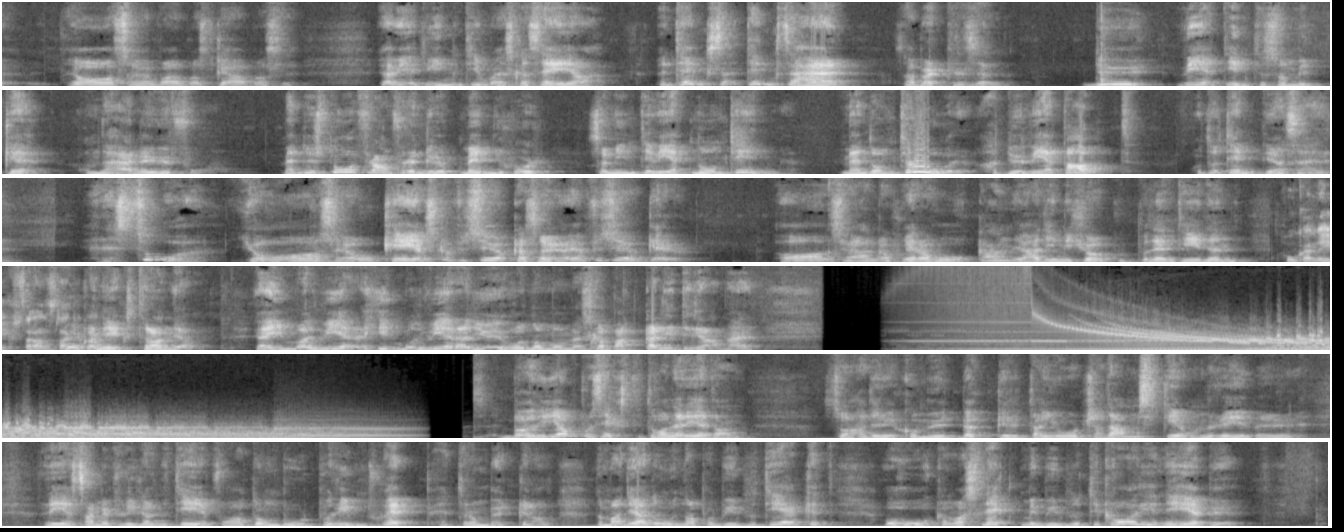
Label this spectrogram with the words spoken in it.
ja, sa jag, vad, vad ska jag, vad, jag vet ju ingenting vad jag ska säga. Men tänk, så- tänk så här, sa Bertelsen. Du vet inte så mycket om det här med UFO. Men du står framför en grupp människor som inte vet någonting. Men de tror att du vet allt. Och då tänkte jag så här. Är det så? Ja, så jag. Okej, jag ska försöka, sa jag. Jag försöker. Ja, så jag engagerade Håkan. Jag hade inget körkort på den tiden. Håkan Ekstrand snackar Håkan. Ekstrand, ja. Jag involverade, involverade ju honom om jag ska backa lite grann här. Början på 60-talet redan så hade det kommit ut böcker utav George Adamski om Resan med flygande tefat ombord på rymdskepp, hette de böckerna. De hade jag lånat på biblioteket och Håkan var släkt med bibliotekarien i Heby.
